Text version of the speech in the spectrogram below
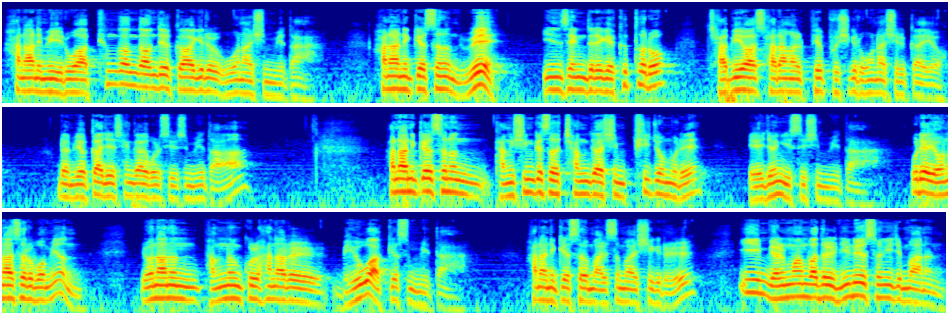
하나님의 이루와 평강 가운데 거하기를 원하십니다. 하나님께서는 왜 인생들에게 그토록 자비와 사랑을 베푸시기를 원하실까요? 몇 가지 생각해 볼 수 있습니다. 하나님께서는 당신께서 창조하신 피조물에 애정이 있으십니다. 우리가 요나서를 보면 요나는 박능굴 하나를 매우 아꼈습니다. 하나님께서 말씀하시기를 이 멸망받을 니네 성이지만은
